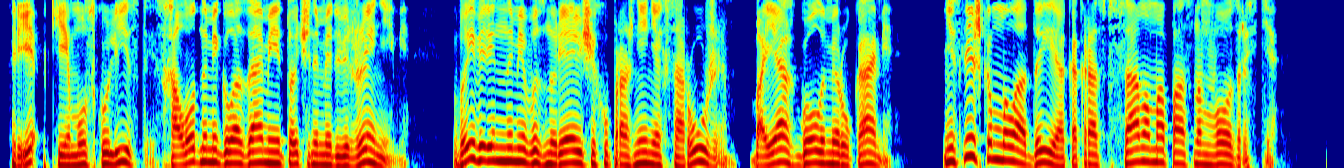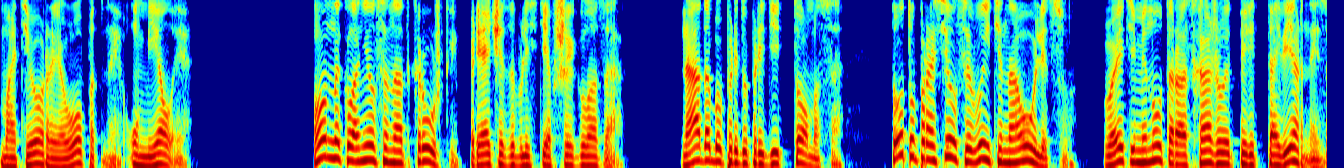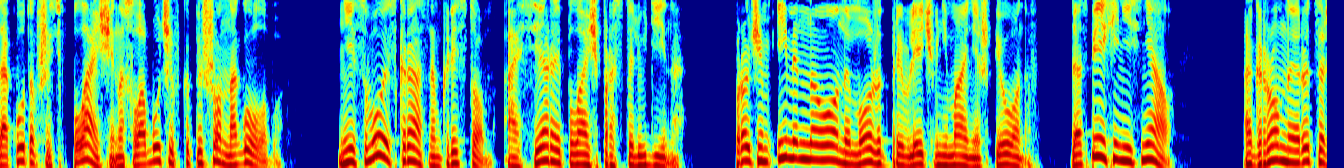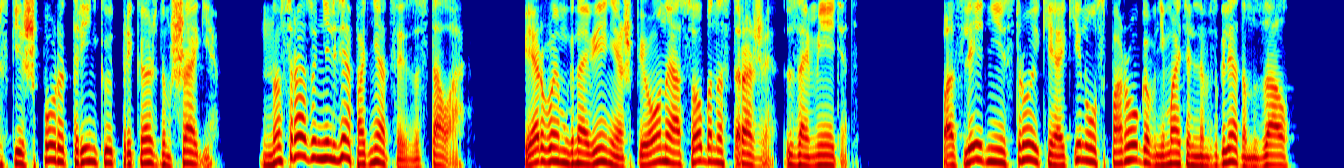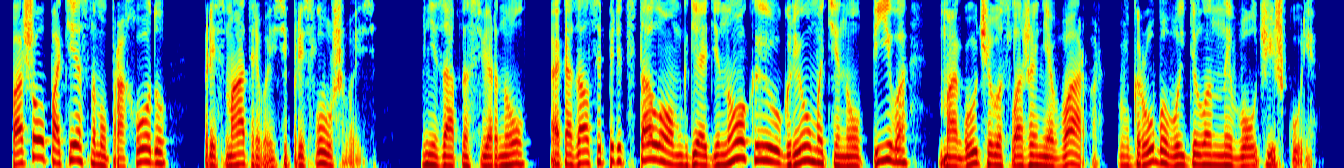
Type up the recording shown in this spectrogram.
Крепкие, мускулистые, с холодными глазами и точными движениями, выверенными в изнуряющих упражнениях с оружием, боях голыми руками. Не слишком молодые, а как раз в самом опасном возрасте – матерые, опытные, умелые. Он наклонился над кружкой, пряча заблестевшие глаза. Надо бы предупредить Томаса. Тот упросился выйти на улицу. В эти минуты расхаживает перед таверной, закутавшись в плащ и нахлобучив капюшон на голову. Не свой с красным крестом, а серый плащ простолюдина. Впрочем, именно он и может привлечь внимание шпионов. Доспехи не снял. Огромные рыцарские шпоры тренькают при каждом шаге. Но сразу нельзя подняться из-за стола. Первые мгновения шпионы особо настороже, заметят. Последние стройки окинул с порога внимательным взглядом зал, пошел по тесному проходу, присматриваясь и прислушиваясь. Внезапно свернул, оказался перед столом, где одиноко и угрюмо тянул пиво могучего сложения варвар в грубо выделанной волчьей шкуре.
